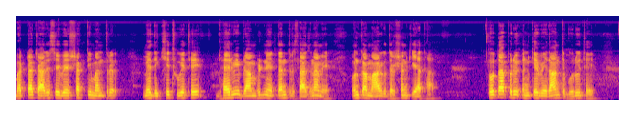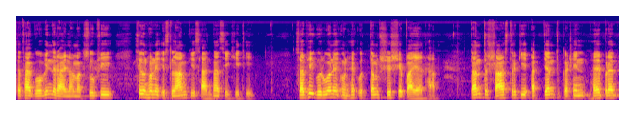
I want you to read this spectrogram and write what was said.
भट्टाचार्य से वे शक्ति मंत्र में दीक्षित हुए थे। भैरवी ब्राह्मण ने तंत्र साधना में उनका मार्गदर्शन किया था। तोतापुरी उनके वेदांत गुरु थे। तथा गोविंद राय नामक सूफी से उन्होंने इस्लाम की साधना सीखी थी। सभी गुरुओं ने उन्हें उत्तम शिष्य पाया था। तंत्र शास्त्र की अत्यंत कठिन, भयप्रद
